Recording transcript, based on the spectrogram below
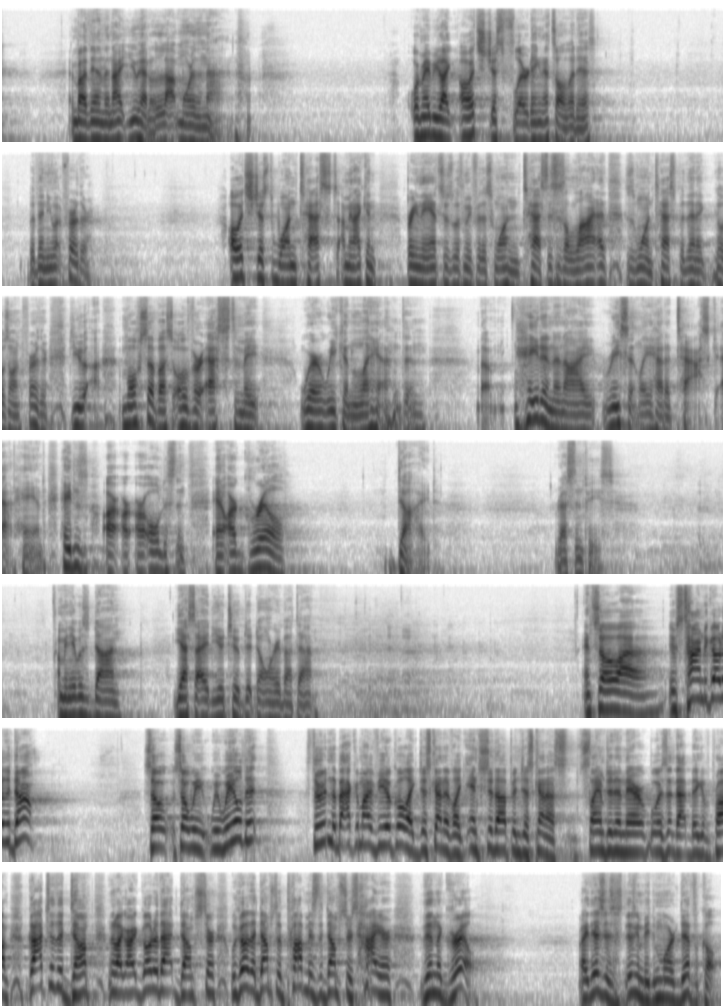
And by the end of the night, you had a lot more than that. or maybe you're like, oh, it's just flirting. That's all it is. But then you went further. Oh, it's just one test. I mean, I can bring the answers with me for this one test. This is a line, this is one test, but then it goes on further. Do you, most of us overestimate where we can land. And um, Hayden and I recently had a task at hand. Hayden's our, our, our oldest, and, and our grill died. Rest in peace. I mean, it was done. Yes, I had YouTubed it. Don't worry about that. and so uh, it was time to go to the dump. So, so we, we wheeled it threw it in the back of my vehicle, like just kind of like inched it up and just kind of slammed it in there. It wasn't that big of a problem. Got to the dump. they're like, all right, go to that dumpster. We go to the dumpster. The problem is the dumpster's higher than the grill. Right? This is this is gonna be more difficult.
